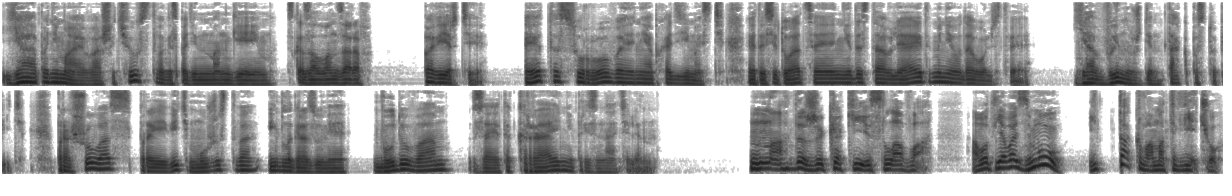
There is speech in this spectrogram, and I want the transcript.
«Я понимаю ваши чувства, господин Мангейм», — сказал Ванзаров. «Поверьте, это суровая необходимость. Эта ситуация не доставляет мне удовольствия. Я вынужден так поступить. Прошу вас проявить мужество и благоразумие. Буду вам за это крайне признателен». «Надо же, какие слова! А вот я возьму и так вам отвечу!»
